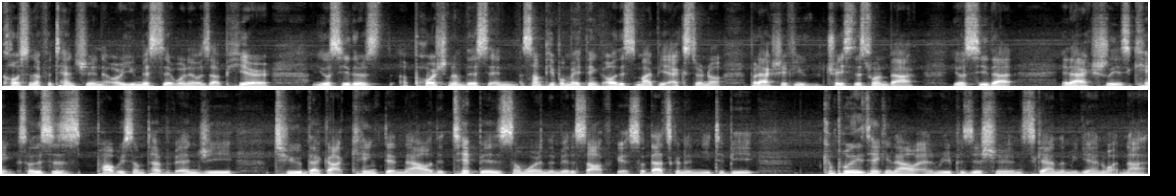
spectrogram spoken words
close enough attention or you missed it when it was up here, you'll see there's a portion of this, and some people may think, oh, this might be external, but actually, if you trace this one back, you'll see that it actually is kinked. So this is probably some type of NG tube that got kinked and now the tip is somewhere in the mid esophagus. So that's going to need to be completely taken out and repositioned, scan them again, whatnot.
